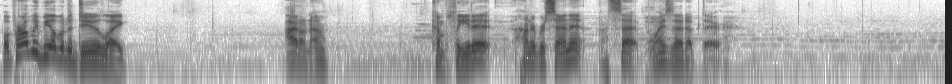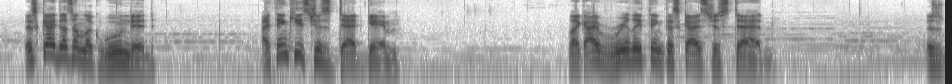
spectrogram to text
We'll probably be able to do, like, I don't know. Complete it? 100% it? What's that? Why is that up there? This guy doesn't look wounded. I think he's just dead, game. Like, I really think this guy's just dead. There's,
